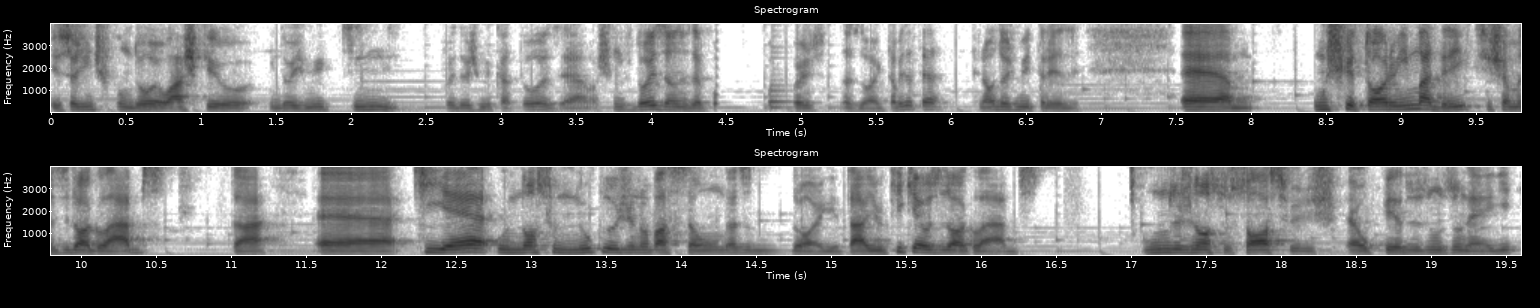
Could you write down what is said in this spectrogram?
isso a gente fundou, eu acho que em 2015, foi 2014, é, acho que uns dois anos depois das Dog, talvez até final de 2013. É, um escritório em Madrid que se chama Zdog Labs, tá? É, que é o nosso núcleo de inovação das Dog, tá? E o que, é o Zdog Labs? Um dos nossos sócios é o Pedro Zunzuneg,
